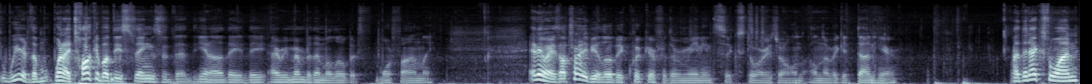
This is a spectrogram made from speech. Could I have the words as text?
weird. The, when I talk about these things, you know, they, they I remember them a little bit more fondly. Anyways, I'll try to be a little bit quicker for the remaining six stories, or I'll, I'll never get done here. Uh, the next one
